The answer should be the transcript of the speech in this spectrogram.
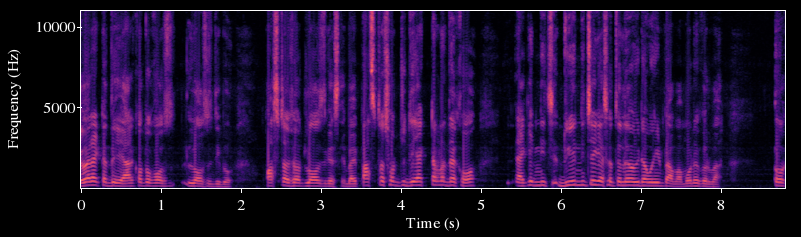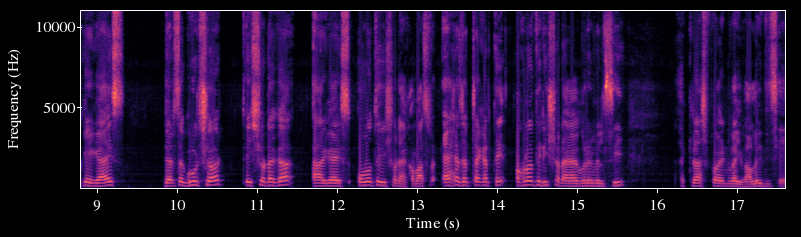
এবার একটা দে আর কত লস দিব? পাঁচটা শট লস গেছে। ভাই, পাঁচটা শট যদি একটা না দেখো, একের নিচে দুইয়ের নিচে গেছে, তাহলে ওইটা উইন পাবা, মনে করবা। Okay guys that's a good shot, তেইশশো টাকা। আর গাইস উনত্রিশশো টাকা, মাত্র এক হাজার টাকাতে উনত্রিশশো টাকা করে ফেলছি। ক্রাশ পয়েন্ট ভাই, ভালোই দিছে।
